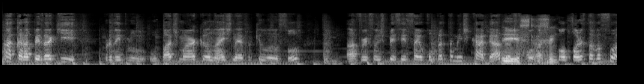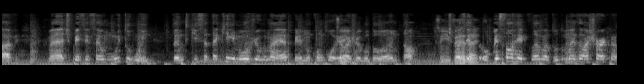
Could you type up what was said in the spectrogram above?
Ah, cara, apesar que, por exemplo, o Batman Arkham Knight, na época que lançou, a versão de PC saiu completamente cagada. Isso, tipo, a sim. de console estava suave. Mas a de PC saiu muito ruim. Tanto que isso até queimou o jogo na época, ele não concorreu Sim. a jogo do ano e tal. Sim, Tipo assim, verdade. o pessoal reclama tudo, mas eu acho o Arkham.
